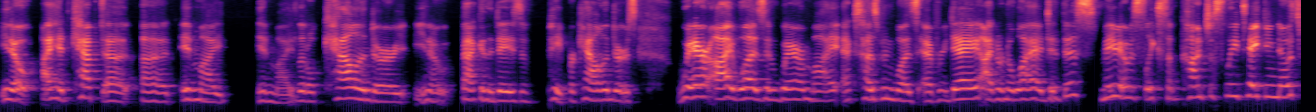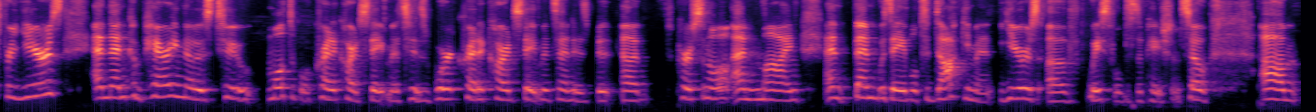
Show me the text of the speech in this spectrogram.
you know, I had kept a, a in my in my little calendar, you know, back in the days of paper calendars, where I was and where my ex-husband was every day. I don't know why I did this. Maybe I was like subconsciously taking notes for years and then comparing those to multiple credit card statements, his work credit card statements and his uh, personal and mine, and then was able to document years of wasteful dissipation. So um,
